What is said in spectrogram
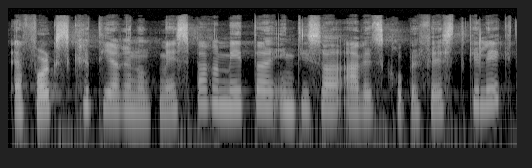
Erfolgskriterien und Messparameter in dieser Arbeitsgruppe festgelegt.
